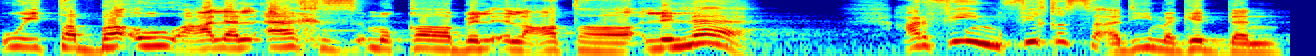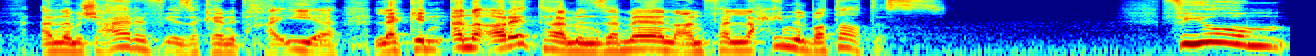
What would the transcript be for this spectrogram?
ويطبقه على الأخذ مقابل العطاء لله. عارفين في قصة قديمة جدا أنا مش عارف إذا كانت حقيقة لكن أنا قريتها من زمان عن فلاحين البطاطس. في يوم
